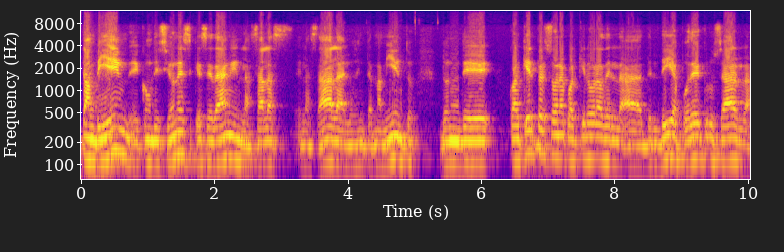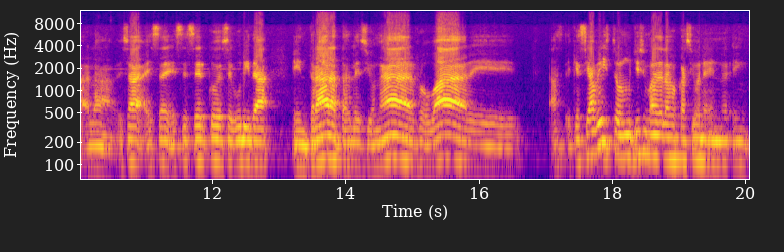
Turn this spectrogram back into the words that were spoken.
también eh, condiciones que se dan en las salas, en las salas, en los internamientos, donde cualquier persona cualquier hora del día puede cruzar la, ese cerco de seguridad, entrar hasta lesionar, robar, eh, que se ha visto en muchísimas de las ocasiones en,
